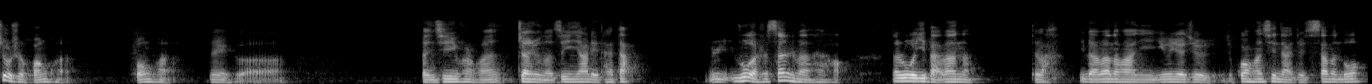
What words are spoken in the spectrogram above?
就是还款，还款那个本息一块还，占用的资金压力太大。如果是三十万还好，那如果一百万呢，对吧？一百万的话，你一个月就光还信贷就三万多，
